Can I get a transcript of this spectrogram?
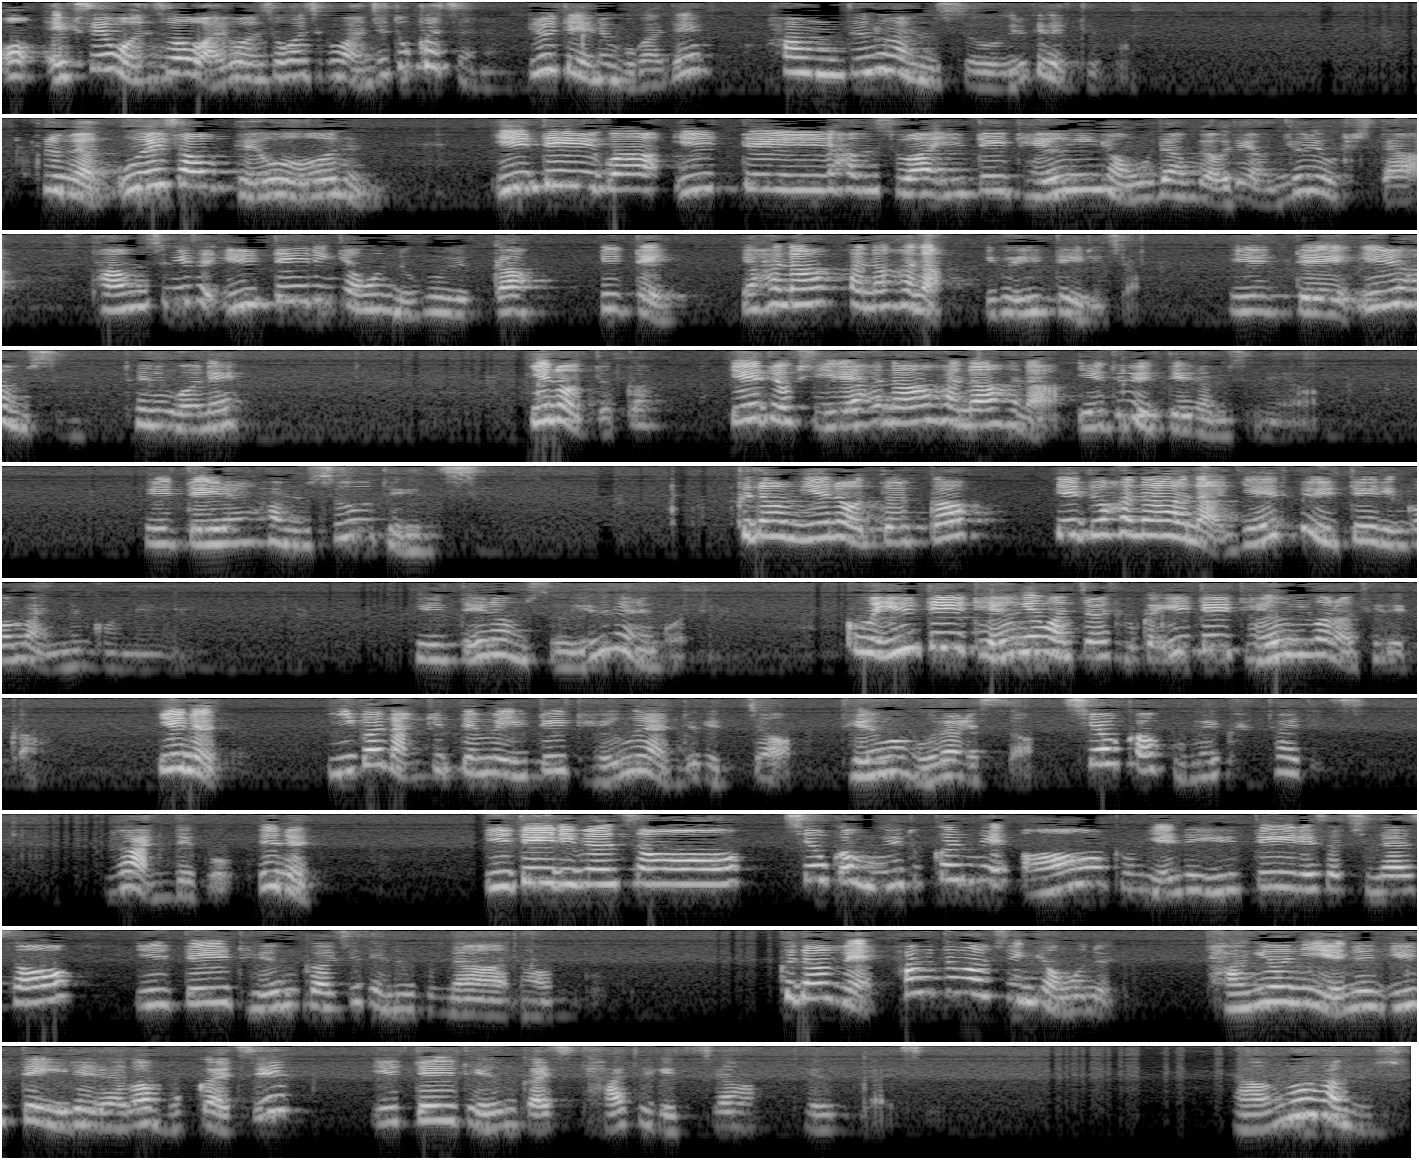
어, x의 원소와 y 원소가 지금 완전히 똑같잖아. 이럴 때 얘는 뭐가 돼? 항등함수. 이렇게 될 테고. 그러면 우에서 배운 1대1과 1대1 함수와 1대1 대응인 경우도 한번 어디 연결해 봅시다. 다음 중에서 1대1인 경우는 누구일까? 1대1. 하나, 하나, 하나. 이거 1대1이죠. 1대1 함수. 되는 거네. 얘는 어떨까? 얘도 역시 1에 하나, 하나, 하나. 얘도 1대1 함수네요. 1대1 함수 되겠지. 그 다음 얘는 어떨까? 얘도 하나하나. 얘도 1대1인 거 맞는 거네. 1대1 함수 이렇게 되는 거예요. 그러면 1대1 대응의 관점에서 볼까? 1대1 대응인 건 어떻게 될까? 얘는 2가 남기 때문에 1대1 대응은 안 되겠죠. 대응은 뭐라 그랬어? 치역과 공역이 같아야 되지. 그거 안 되고 얘는 1대1이면서 치역과 공역이 똑같네. 아 그럼 얘는 1대1에서 지나서 1대1 대응까지 되는구나 나오는 거고. 그 다음에 항등함수인 경우는 당연히 얘는 1대1에다가 뭐까지? 1대1 대응까지 다 되겠죠. 대응까지. 양의 함수.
